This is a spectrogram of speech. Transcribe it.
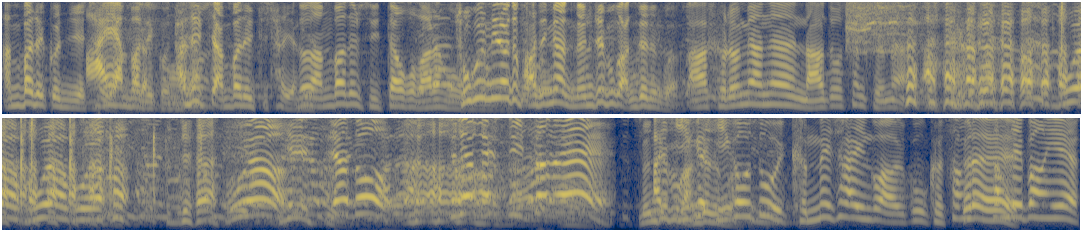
안 받을 건지의 차이 아예 안 받을 건지. 받을지 안 받을지 차이야 넌 안 받을 수 있다고 말한 거. 조금이라도 받으면 면제부가 안 되는 거야 아 그러면은 나도 손 들면. 뭐야 뭐야 뭐야. 뭐야? 야 너 지나갈 수 있다며. 아, 안 이거, 이것도 금매 차이인 거 알고 그 상, 그래. 상대방의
